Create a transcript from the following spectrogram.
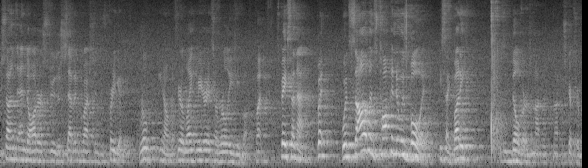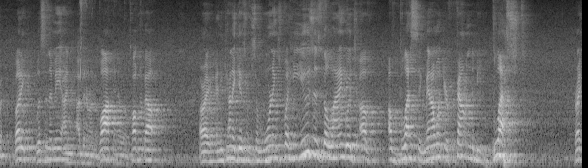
sons and daughters through. There's seven questions. It's pretty good. Real, you know, if you're a light reader, it's a real easy book. But it's based on that. But when Solomon's talking to his boy, he's like, buddy, this is Bill version, not, not the scripture, but buddy, listen to me. I, I've been around the block. I know what I'm talking about. All right, and he kind of gives him some warnings, but he uses the language of, of blessing. Man, I want your fountain to be blessed. Right?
